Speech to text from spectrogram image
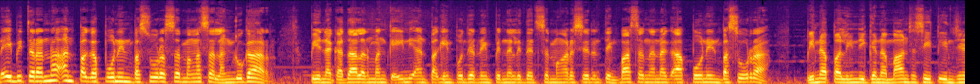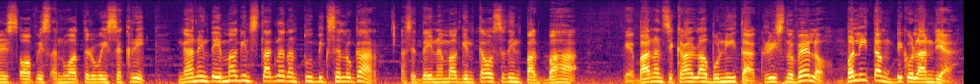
na ibitara na ang pagapunin basura sa mga salang lugar. Pinagadalan man kaini ang pag-impunir ng penalidad sa mga residenteng basang na nag-apunin basura. Pinapalinigan naman sa City Engineers Office and Waterways sa creek, nganing day maging stagnant ang tubig sa lugar, na maging kausa din pagbaha. Kaya banan si Carlo Abunita, Chris Novello, Balitang Bicolandia.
